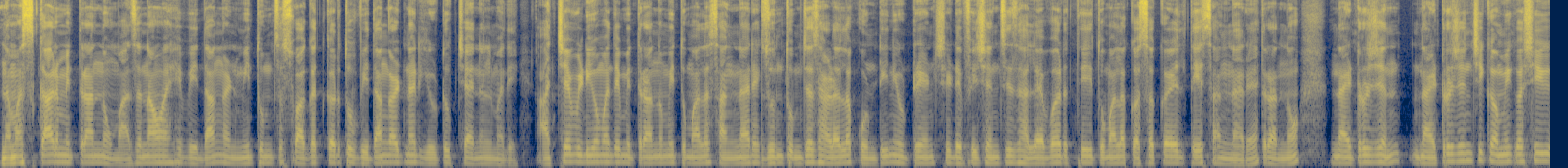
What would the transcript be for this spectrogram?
नमस्कार मित्रांनो माझं नाव आहे वेदांग आणि मी तुमचं स्वागत करतो वेदांग गार्डनर यूट्यूब चॅनलमध्ये आजच्या व्हिडिओमध्ये मित्रांनो मी तुम्हाला सांगणार आहे अजून तुमच्या झाडाला कोणती न्यूट्रियंटची डेफिशियन्सी झाल्यावर ते तुम्हाला कसं कळेल ते सांगणार आहे. मित्रांनो नायट्रोजन नायट्रोजनची कमी कशी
